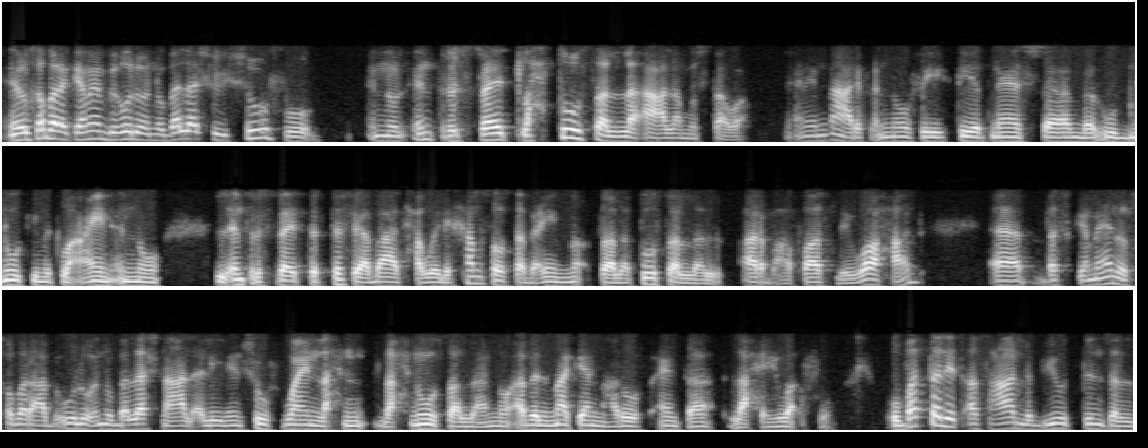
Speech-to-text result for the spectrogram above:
يعني الخبر كمان بيقولوا إنه بلشوا يشوفوا إنه ال interest rate رح توصل لأعلى مستوى. يعني بنعرف إنه في كثير ناس وبنوكي متوقعين إنه ال interest rate ترتفع بعد حوالي 75 نقطة لتوصل لل 4.1 آه بس كمان الخبراء بيقولوا إنه بلشنا على القليل. نشوف وين رح نوصل لأنه قبل ما كان معروف إمتى رح يوقفوا. وبطلت أسعار البيوت تنزل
